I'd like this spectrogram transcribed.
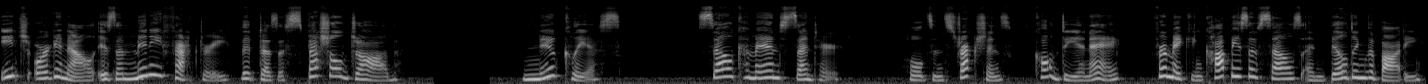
Each organelle is a mini factory that does a special job. Nucleus, cell command center, holds instructions called DNA for making copies of cells and building the body.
